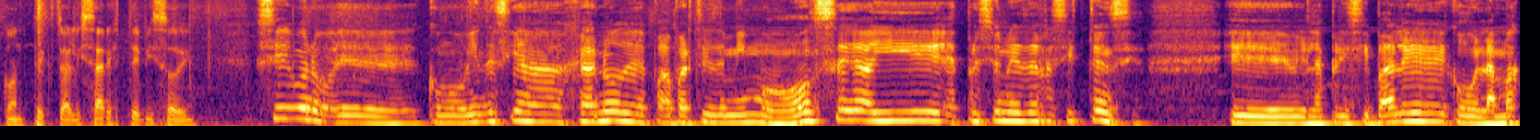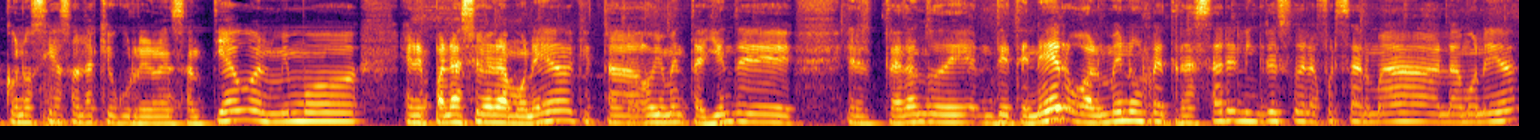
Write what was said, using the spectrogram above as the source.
contextualizar este episodio. Sí, bueno, eh, como bien decía Jano, de- a partir del mismo 11 hay expresiones de resistencia. Eh, las principales, como las más conocidas, son las que ocurrieron en Santiago, el mismo, en el Palacio de la Moneda, que está obviamente Allende tratando de detener o al menos retrasar el ingreso de la Fuerza Armada a la moneda.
